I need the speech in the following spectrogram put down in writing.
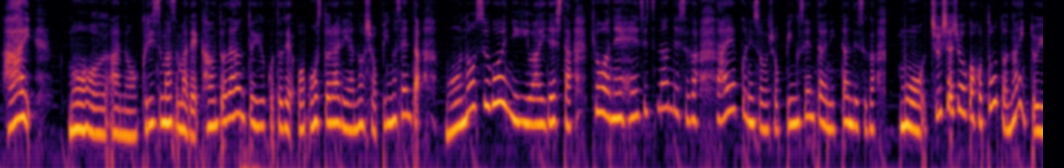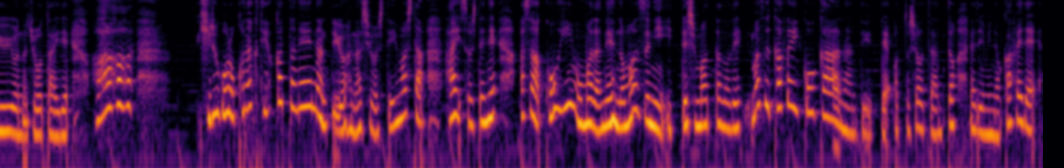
はいもうあのクリスマスまでカウントダウンということでオーストラリアのショッピングセンターものすごいにぎわいでした。今日はね平日なんですが早くにそのショッピングセンターに行ったんですがもう駐車場がほとんどないというような状態でああ昼頃来なくてよかったねなんていう話をしていました。はいそしてね朝コーヒーもまだね飲まずに行ってしまったのでまずカフェ行こうかなんて言って夫翔ちゃんと馴染みのカフェで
